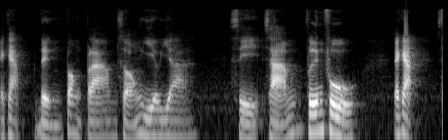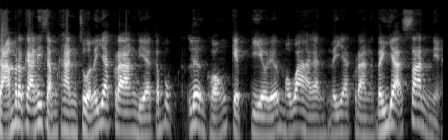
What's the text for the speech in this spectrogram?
นะครับหนึ่งป้องปราม 2 เยียวยา 4 3 ฟื้นฟูนะครับ สามประการที่สำคัญส่วนระยะกลางเดี๋ยวกับเรื่องของเก็บเกี่ยวเดี๋ยวมาว่ากันระยะกลางระยะสั้นเนี่ย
